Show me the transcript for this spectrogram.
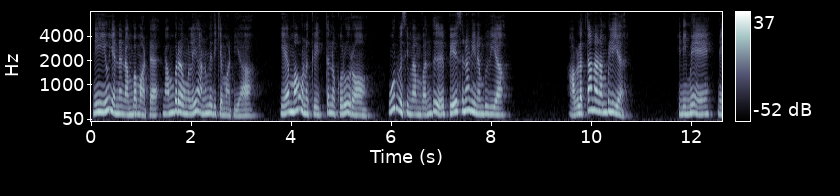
நீயும் என்னை நம்ப மாட்ட நம்புறவங்களையும் அனுமதிக்க மாட்டியா? ஏம்மா உனக்கு இத்தனை குரூரம்? ஊர்வசி மேம் வந்து பேசுனா நீ நம்புவியா? அவளைத்தான் நான் நம்பலையே. இனிமே நீ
